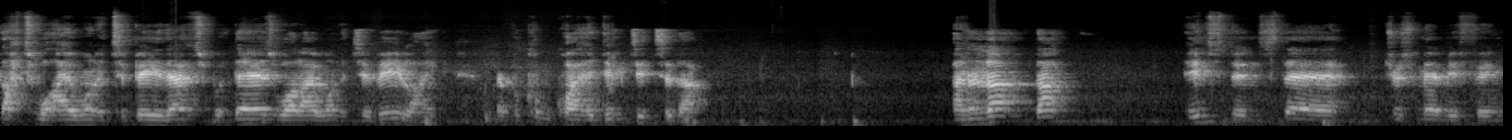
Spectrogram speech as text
that's what I wanted to be, that's what there's what I wanted to be like. I've become quite addicted to that. And in that that instance there just made me think,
